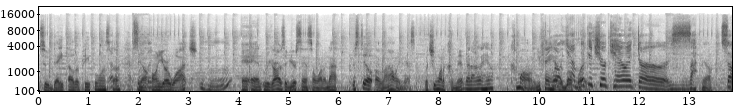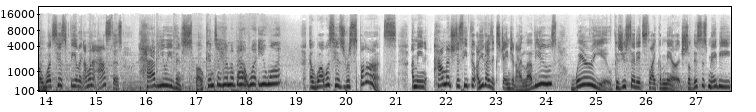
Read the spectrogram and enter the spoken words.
to date other people and stuff, you know, on your watch, Mm-hmm. and, and regardless if you're seeing someone or not, you're still allowing this. But you want a commitment out of him? Come on, you can't well, have it yeah. Look ways. at your characters. Yeah. So, And- what's his feeling? I'm going to ask this: Have you even spoken to him about what you want? And what was his response? I mean, how much does he feel? Are you guys exchanging I love yous? Where are you? Because you said it's like a marriage. So this is maybe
